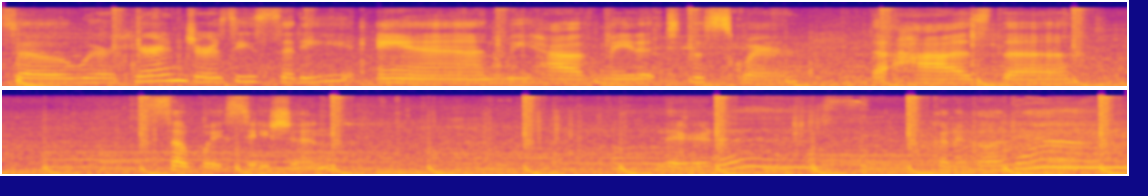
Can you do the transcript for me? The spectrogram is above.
So we're here in Jersey City and we have made it to the square that has the subway station. There it is. Gonna go down.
